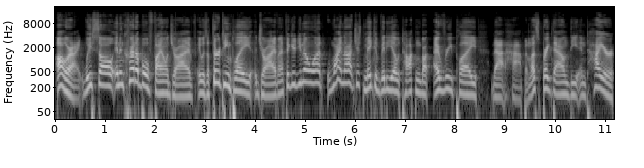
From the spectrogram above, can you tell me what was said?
All right, we saw an incredible final drive. It was a 13 play drive, and I figured, you know what? Why not just make a video talking about every play that happened? Let's break down the entire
